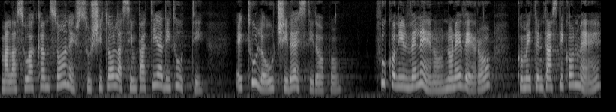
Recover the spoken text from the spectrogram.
Ma la sua canzone suscitò la simpatia di tutti e tu lo uccidesti dopo. Fu con il veleno, non è vero? Come tentasti con me?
